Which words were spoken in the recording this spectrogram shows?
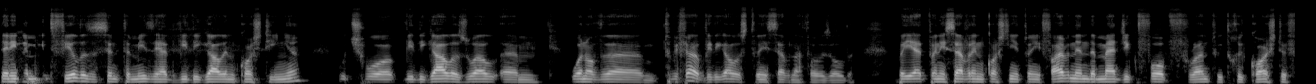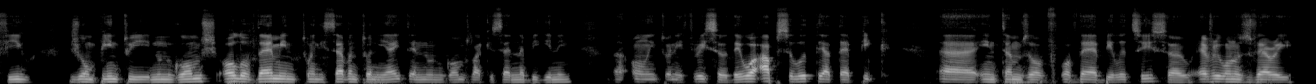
Then in the mm-hmm. midfield, as a centre mid, they had Vidigal and Costinha, which were Vidigal as well. Um, one of the, to be fair, Vidigal was 27, I thought he was older. But yeah, 27 and Costinha 25. And then the magic four up front with Rui Costa, Figo, João Pinto e Nuno Gomes, all of them in 27, 28, and Nuno Gomes, like you said in the beginning, uh, only 23. So they were absolutely at their peak uh, in terms of, of their ability. So everyone was very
